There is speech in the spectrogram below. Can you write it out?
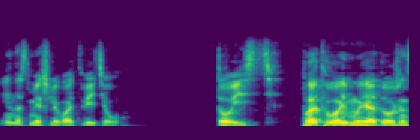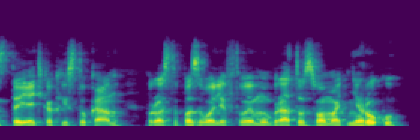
и насмешливо ответил. «То есть, по-твоему, я должен стоять как истукан, просто позволив твоему брату сломать мне руку?»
